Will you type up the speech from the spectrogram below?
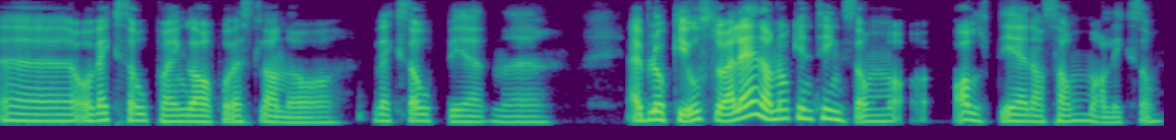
eh, å vokse opp på en gard på Vestlandet og vokse opp i en eh, blokk i Oslo, eller er det noen ting som alltid er det samme, liksom?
